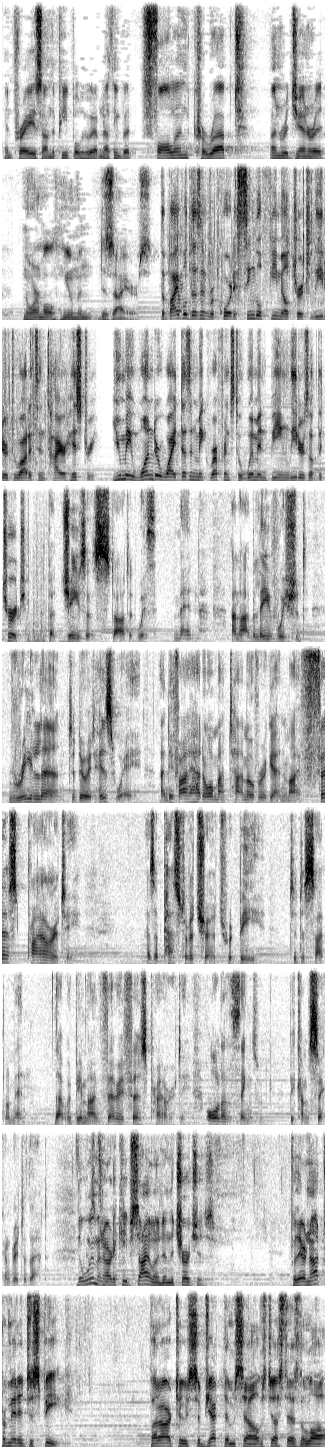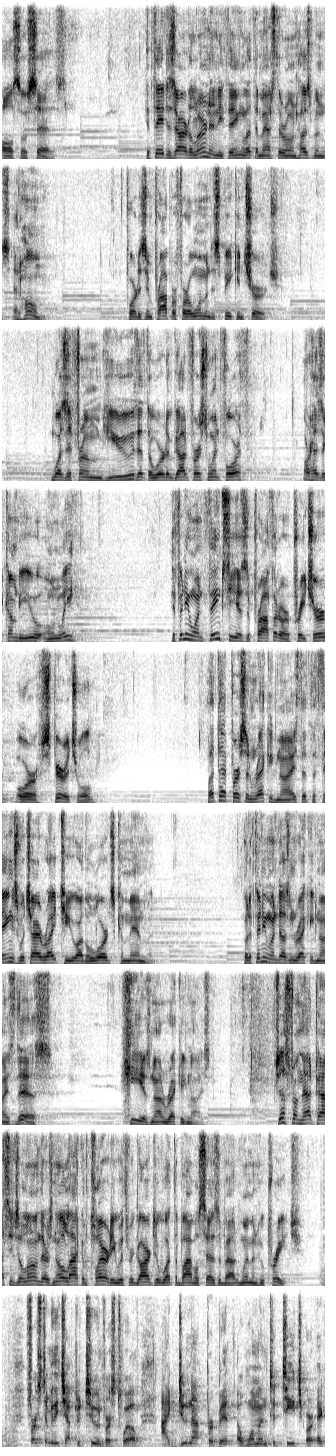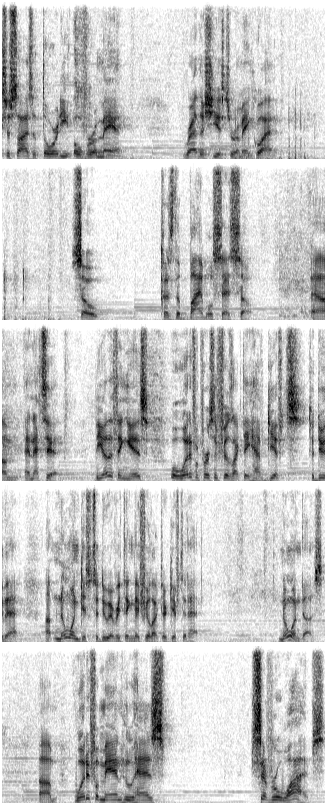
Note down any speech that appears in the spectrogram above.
and preys on the people who have nothing but fallen, corrupt, unregenerate, normal human desires. The Bible doesn't record a single female church leader throughout its entire history. You may wonder why it doesn't make reference to women being leaders of the church. But Jesus started with men. And I believe we should relearn to do it His way. And if I had all my time over again, my first priority as a pastor of a church would be to disciple men. That would be my very first priority. All other things would become secondary to that. The women are to keep silent in the churches, for they are not permitted to speak, but are to subject themselves just as the law also says. If they desire to learn anything, let them ask their own husbands at home, for it is improper for a woman to speak in church. Was it from you that the word of God first went forth? Or has it come to you only? If anyone thinks he is a prophet or a preacher or spiritual, let that person recognize that the things which I write to you are the Lord's commandment. But if anyone doesn't recognize this, he is not recognized. Just from that passage alone, there's no lack of clarity with regard to what the Bible says about women who preach. 1 Timothy chapter 2 and verse 12. I do not permit a woman to teach or exercise authority over a man. Rather, she is to remain quiet. So, because the Bible says so. Um, and that's it. The other thing is, well, what if a person feels like they have gifts to do that? Uh, no one gets to do everything they feel like they're gifted at. No one does. Um, what if a man who has several wives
